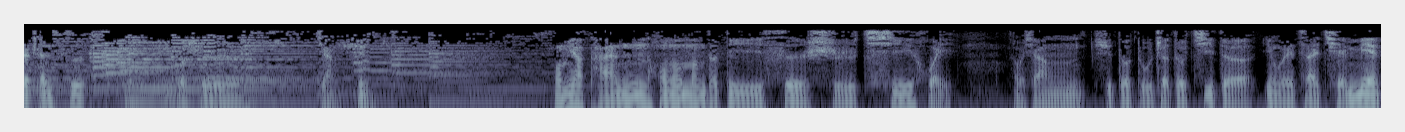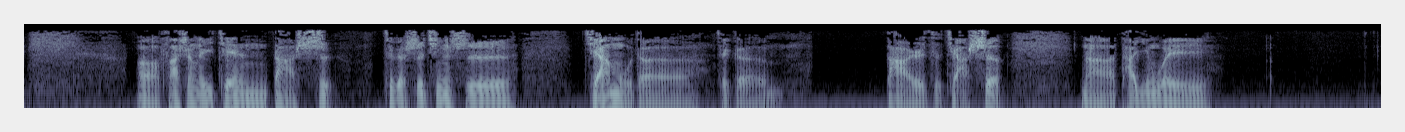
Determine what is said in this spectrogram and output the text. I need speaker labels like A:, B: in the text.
A: 的沉思，我是蒋勋。我们要谈《红楼梦》的第四十七回，我想许多读者都记得，因为在前面，呃，发生了一件大事。这个事情是贾母的这个大儿子贾赦，那他因为。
